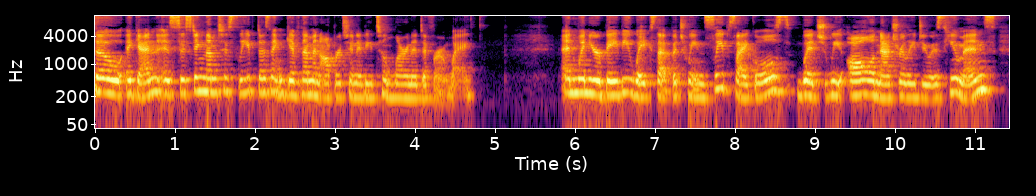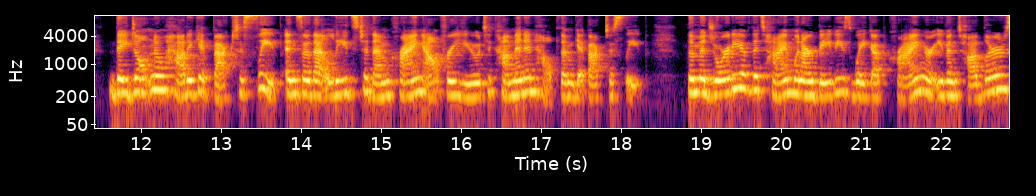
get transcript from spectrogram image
so, again, assisting them to sleep doesn't give them an opportunity to learn a different way. And when your baby wakes up between sleep cycles, which we all naturally do as humans, they don't know how to get back to sleep. And so that leads to them crying out for you to come in and help them get back to sleep. The majority of the time, when our babies wake up crying, or even toddlers,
